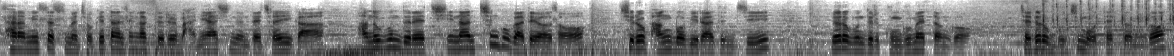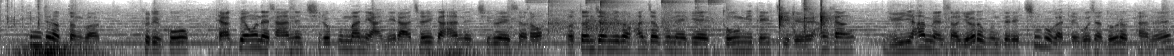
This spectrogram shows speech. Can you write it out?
사람이 있었으면 좋겠다는 생각들을 많이 하시는데 저희가 환우분들의 친한 친구가 되어서 치료 방법이라든지 여러분들이 궁금했던 거, 제대로 묻지 못했던 거, 힘들었던 것, 그리고 대학병원에서 하는 치료뿐만이 아니라 저희가 하는 치료에 있어서 어떤 점이 더 환자분에게 도움이 될지를 항상 유의하면서 여러분들의 친구가 되고자 노력하는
